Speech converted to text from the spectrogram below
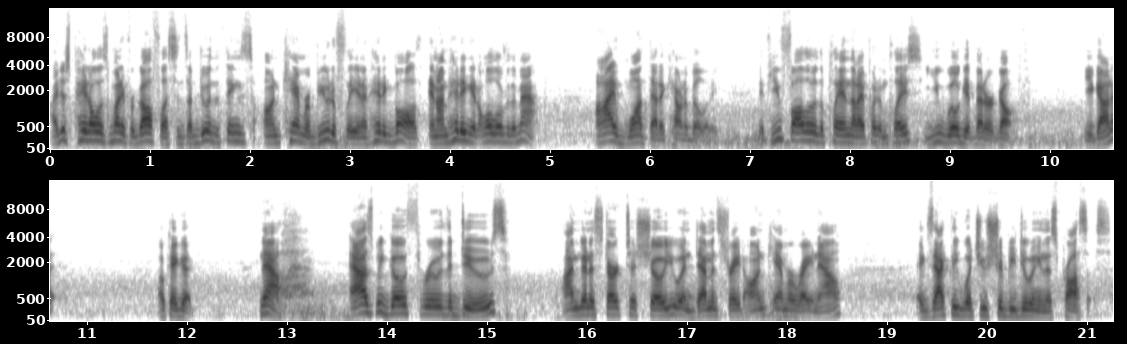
I just paid all this money for golf lessons. I'm doing the things on camera beautifully and I'm hitting balls and I'm hitting it all over the map. I want that accountability. If you follow the plan that I put in place, you will get better at golf. You got it? Okay, good. Now, as we go through the do's, I'm gonna start to show you and demonstrate on camera right now exactly what you should be doing in this process.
